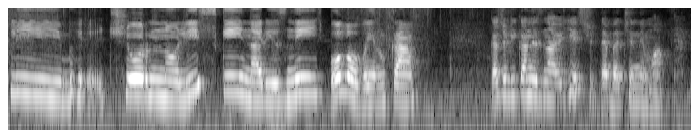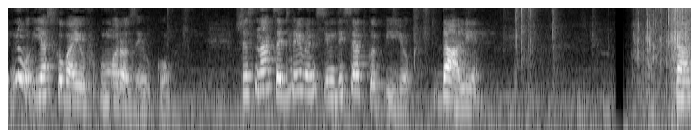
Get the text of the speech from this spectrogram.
Хліб чорноліський, нарізний, половинка. Каже, Віка, не знаю, є що в тебе чи нема. Ну, я сховаю в морозилку. 16 гривень 70 копійок. Далі. Так,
